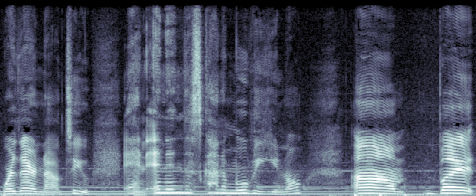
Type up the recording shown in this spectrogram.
we're there now too. And and in this kind of movie you know? Um but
